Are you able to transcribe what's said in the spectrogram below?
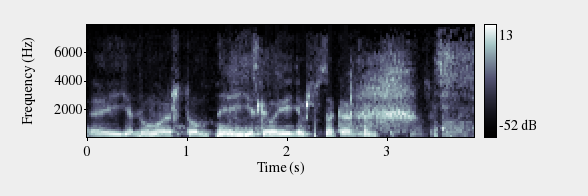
Я думаю, что если мы видим, что за каждым из наших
